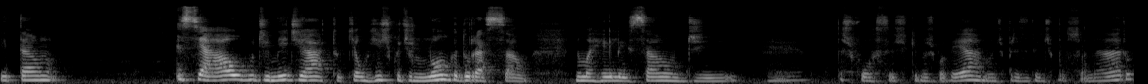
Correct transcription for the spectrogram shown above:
Então, se há algo de imediato, que é um risco de longa duração numa reeleição de, é, das forças que nos governam, de presidente Bolsonaro,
